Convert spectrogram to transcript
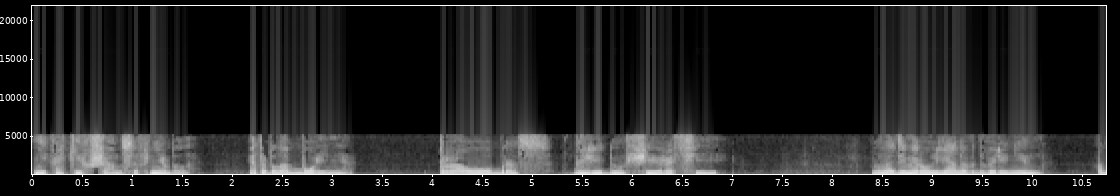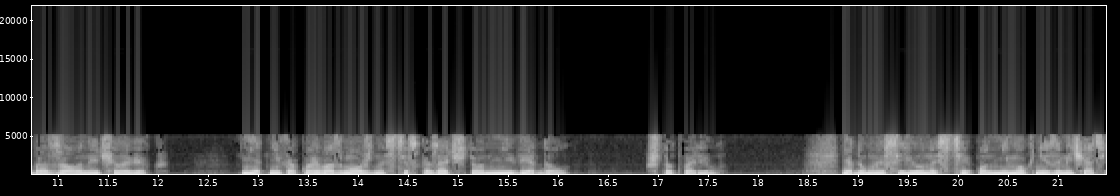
никаких шансов не было. Это была бойня, прообраз грядущей России. Владимир Ульянов дворянин, образованный человек. Нет никакой возможности сказать, что он не ведал, что творил. Я думаю, с юности он не мог не замечать,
